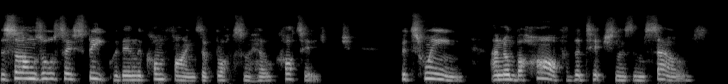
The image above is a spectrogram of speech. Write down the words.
the songs also speak within the confines of Blossom Hill Cottage, between and on behalf of the Titcheners themselves.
